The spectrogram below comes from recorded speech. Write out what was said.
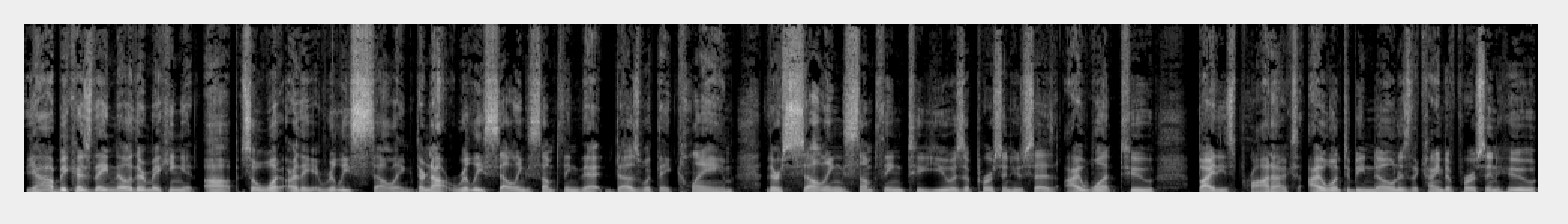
Yeah, because they know they're making it up. So, what are they really selling? They're not really selling something that does what they claim. They're selling something to you as a person who says, I want to buy these products. I want to be known as the kind of person who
